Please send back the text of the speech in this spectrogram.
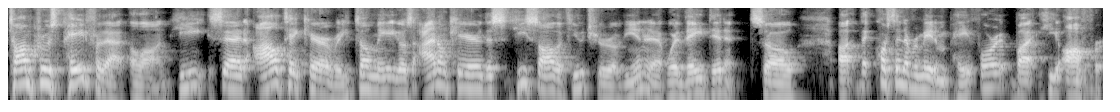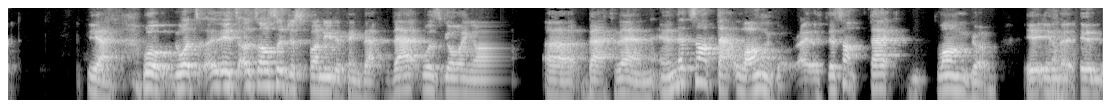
Tom Cruise paid for that, Alon. He said, I'll take care of it. He told me, he goes, I don't care. This, he saw the future of the internet where they didn't. So, uh, of course, they never made him pay for it, but he offered. Yeah. Well, what's it's, it's also just funny to think that that was going on uh, back then, and that's not that long ago, right? Like that's not that long ago in the in,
